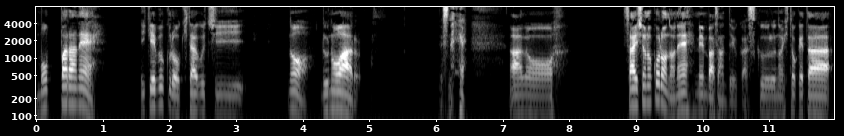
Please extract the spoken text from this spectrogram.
もっぱらね、池袋北口のルノワールですね。あのー、最初の頃のね、メンバーさんというか、スクールの一桁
